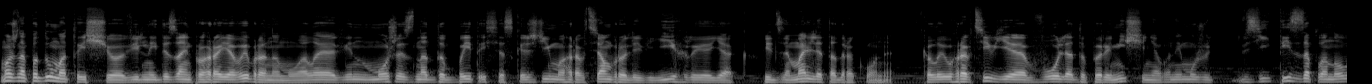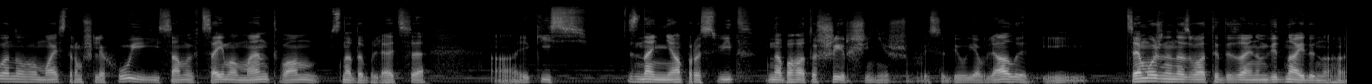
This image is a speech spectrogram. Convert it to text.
Можна подумати, що вільний дизайн програє вибраному, але він може знадобитися, скажімо, гравцям в рольові ігри, як підземелля та дракони. Коли у гравців є воля до переміщення, вони можуть зійти з запланованого майстром шляху, і саме в цей момент вам знадобляться а, якісь знання про світ набагато ширші, ніж ви собі уявляли. І це можна назвати дизайном віднайденого.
